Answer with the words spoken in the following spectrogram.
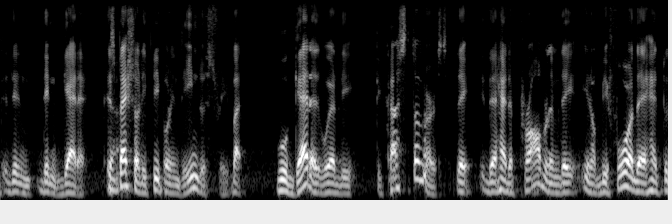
didn't didn't get it, Yeah. especially people in the industry. But who get it were the the customers. They they had a problem. They you know before they had to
